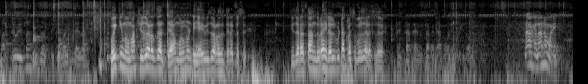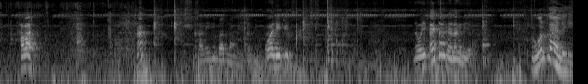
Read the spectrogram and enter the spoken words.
मागच्या वेळी चांगलं चालते का वाईट काय झालं? होय की मग मागच्या जोरात झालत्या म्हणून म्हणते ह्यावेळी जोरात होत्या रे कसं. ती जरा तांदूळ राहिलेलं बी टाकला असं बरं झालं असं जरा. ते टाकायचं टाकायचं हात. वाढायचं. चांगला ना वाईट. खावा. हा? खाने की बाद नाम निकाल. क्वालिटीच नवई काय तर काय लागले यार वर काय आलं हे?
